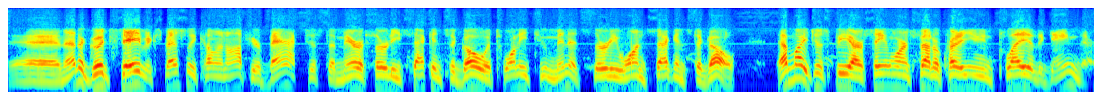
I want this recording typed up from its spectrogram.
And that a good save, especially coming off your back just a mere 30 seconds ago with 22 minutes, 31 seconds to go. That might just be our St. Lawrence Federal Credit Union play of the game there.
